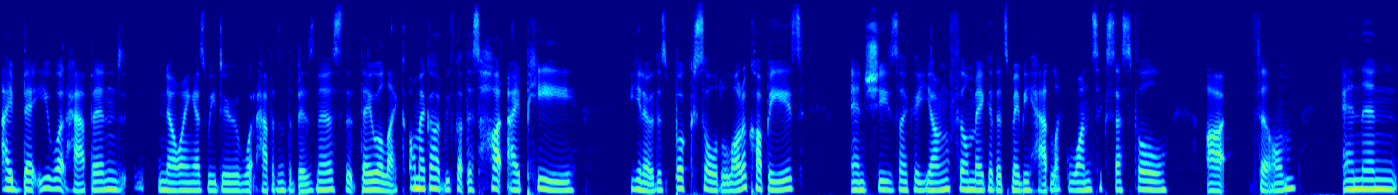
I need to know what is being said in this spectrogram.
I bet you what happened, knowing as we do what happens in the business, that they were like, oh my God, we've got this hot IP. You know, this book sold a lot of copies, and she's like a young filmmaker that's maybe had like one successful art film, and then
